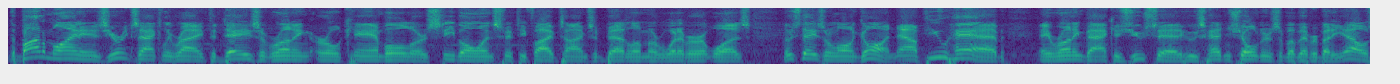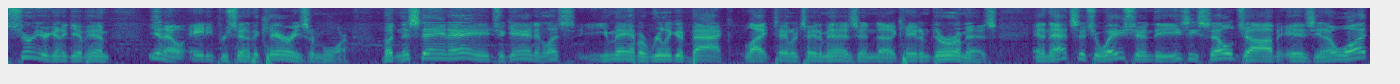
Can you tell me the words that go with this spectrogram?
the bottom line is, you're exactly right. The days of running Earl Campbell or Steve Owens 55 times at Bedlam or whatever it was, those days are long gone. Now, if you have a running back, as you said, who's head and shoulders above everybody else, sure, you're going to give him, you know, 80% of the carries or more. But in this day and age, again, unless you may have a really good back like Taylor Tatum is and uh, Caden Durham is, and in that situation, the easy sell job is, you know what?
